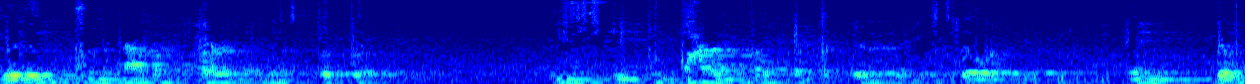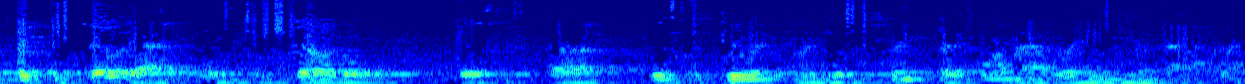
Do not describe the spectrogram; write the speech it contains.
really doesn't have a part in this book. These people part of the, the story. And the way to show that is to show this, uh, is to do it through this screenplay format where he's in the background.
